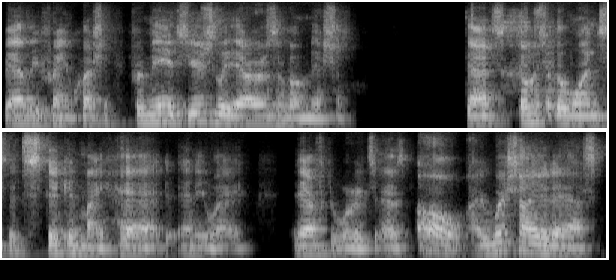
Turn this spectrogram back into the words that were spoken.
badly framed question. For me, it's usually errors of omission. That's those are the ones that stick in my head anyway. Afterwards, as oh, I wish I had asked.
